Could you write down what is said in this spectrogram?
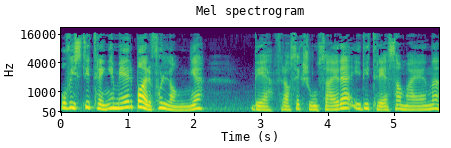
og hvis de trenger mer, bare forlange det fra seksjonseiere i de tre sameiene.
